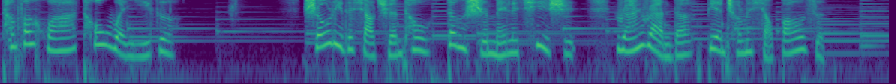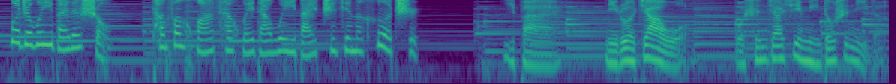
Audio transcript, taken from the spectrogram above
唐芳华偷吻一个。手里的小拳头顿时没了气势，软软的变成了小包子。握着魏一白的手，唐芳华才回答魏一白之间的呵斥：“一白，你若嫁我，我身家性命都是你的，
